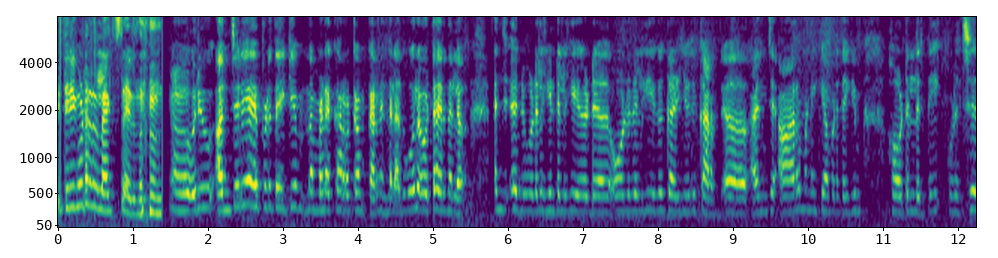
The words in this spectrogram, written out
ഇത്തിരിയും കൂടെ റിലാക്സ്ഡ് ആയിരുന്നു. ഒരു അഞ്ചര ആയപ്പോഴത്തേക്കും നമ്മുടെ കറക്കം കാരണം ഇന്നലെ അതുപോലെ ഓട്ടായിരുന്നല്ലോ. അഞ്ച് ന്യൂ ഡൽഹി ഡൽഹി ഓൾഡ് ഡൽഹി ഒക്കെ കഴിഞ്ഞ് ഒരു കറ അഞ്ച് ആറ് മണിയൊക്കെ ആകുമ്പോഴത്തേക്കും ഹോട്ടലിലെത്തി കുളിച്ച്.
